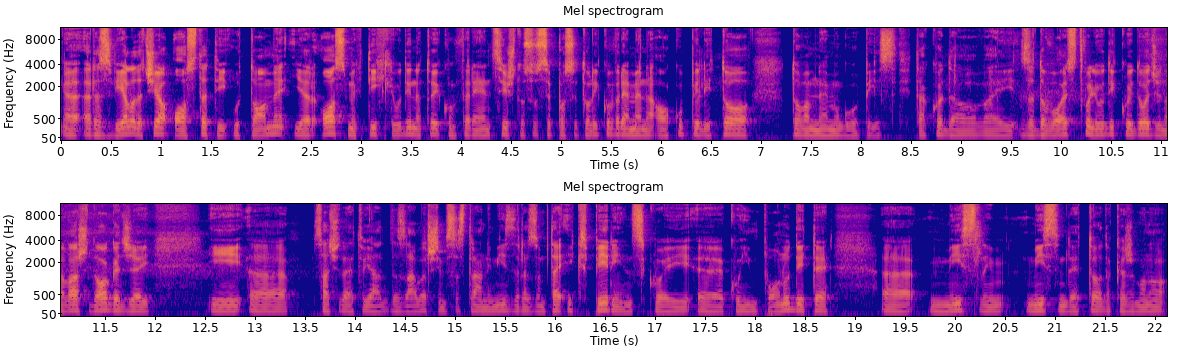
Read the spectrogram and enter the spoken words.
razvijala, da će ja ostati u tome, jer osmeh tih ljudi na toj konferenciji, što su se posle toliko vremena okupili, to, to vam ne mogu opisati. Tako da, ovaj, zadovoljstvo ljudi koji dođu na vaš događaj i uh, sad ću da eto ja da završim sa stranim izrazom, taj experience koji, uh, koji im ponudite, uh, mislim, mislim da je to, da kažem, ono,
